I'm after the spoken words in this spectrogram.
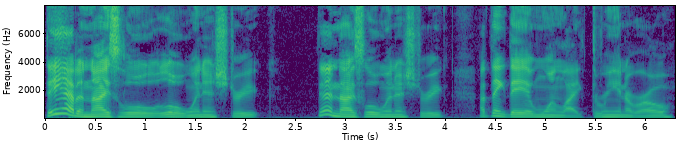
They had a nice little little winning streak. They had a nice little winning streak. I think they had won like three in a row.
